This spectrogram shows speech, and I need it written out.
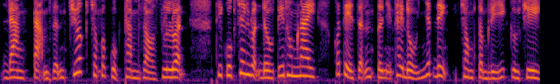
đang tạm dẫn trước trong các cuộc thăm dò dư luận, thì cuộc tranh luận đầu tiên hôm nay có thể dẫn tới những thay đổi nhất định trong tâm lý cử tri.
